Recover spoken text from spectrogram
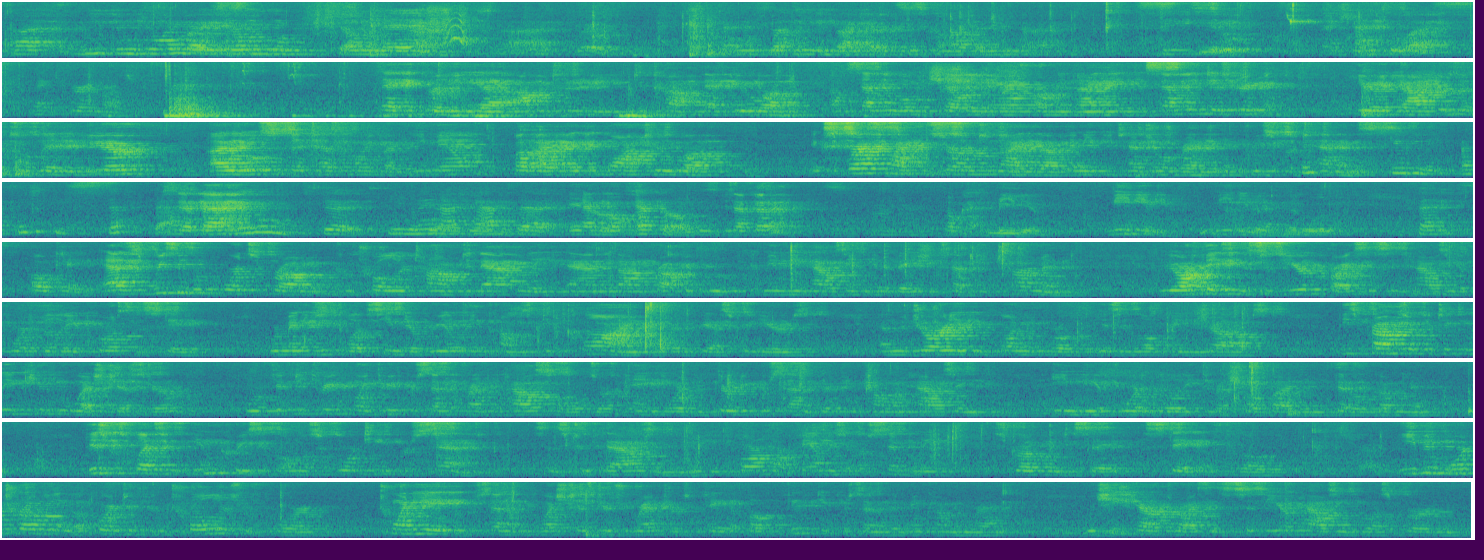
Uh, We've been joined by Zoning Shelley Mayer. uh, where- And let me invite her to come up and uh, speak to you and to us. Thank you very much. Thank you for the uh, opportunity to come. Thank you. uh, Assemblywoman Shelley Mayer from the 90th Assembly District here in Yonkers. I'm so glad you're here. I will submit testimony by email, but I I did want to uh, express my concern tonight about any potential rent increase for tenants. Excuse me, I think if you step back Step back? a little bit, you may not have that Echo. echo. Is that better? Okay. Medium Medium, medium. and a little. Thanks. Okay, as recent reports from Controller Tom DiNapoli and the nonprofit group Community Housing Innovations have determined, we are facing a severe crisis in housing affordability across the state, where many people have seen their real incomes decline over the past few years, and the majority of employment growth is in low-paying jobs. These problems are particularly acute in Westchester, where 53.3% of rental households are paying more than 30% of their income on housing, being the affordability threshold by the federal government. This reflects an increase of almost 14% since 2000, meaning far more families are simply struggling to stay, stay afloat. Even more troubling, according to the controller's report, 28% of Westchester's renters pay above 50% of their income in rent, which he characterized as severe housing cost burden.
